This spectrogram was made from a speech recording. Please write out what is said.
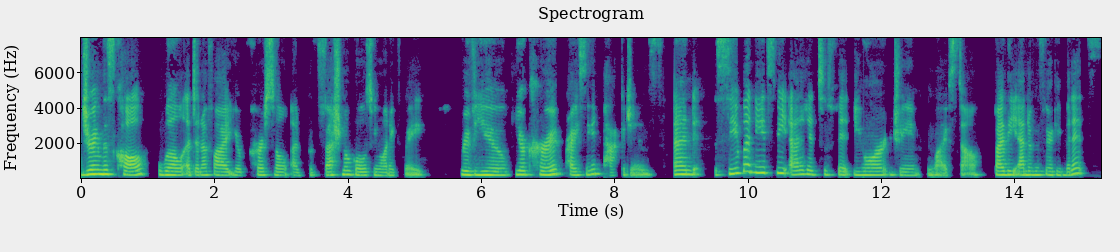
During this call, we'll identify your personal and professional goals you want to create, review your current pricing and packages, and see what needs to be edited to fit your dream lifestyle. By the end of the 30 minutes,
